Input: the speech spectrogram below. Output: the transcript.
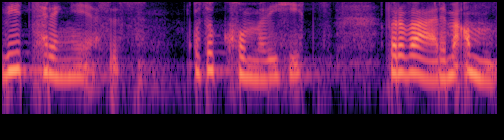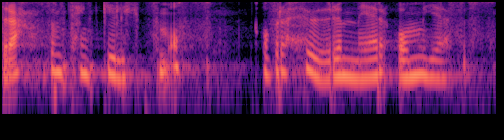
Vi trenger Jesus. Og så kommer vi hit for å være med andre som tenker likt som oss, og for å høre mer om Jesus.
